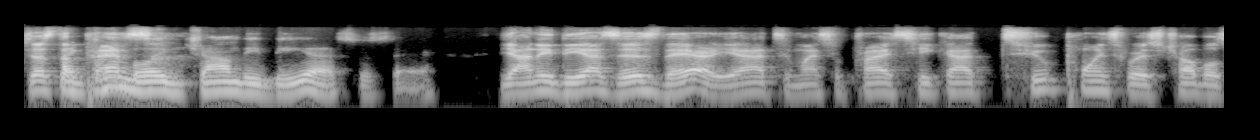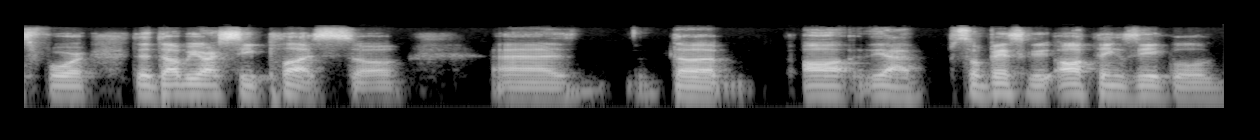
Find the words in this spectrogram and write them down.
just depends. I can't believe Yandy Diaz is there. Yandy Diaz is there. Yeah. To my surprise, he got two points for his troubles for the WRC plus. So uh, the all yeah. So basically, all things equal,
